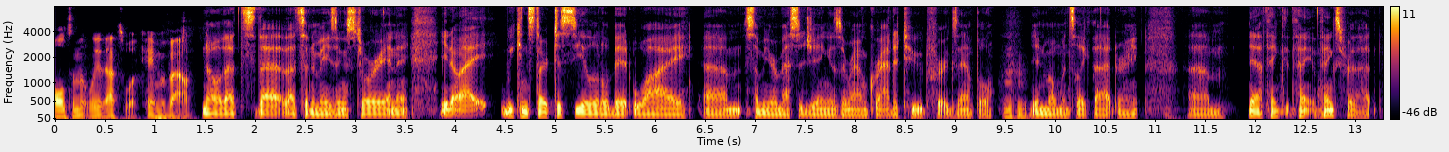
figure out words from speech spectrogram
ultimately, that's what came about. No, that's that. That's an amazing story, and I, you know, I we can start to see a little bit why um, some of your messaging is around gratitude, for example, in moments like that, right? Um, yeah, thank, th- thanks for that.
